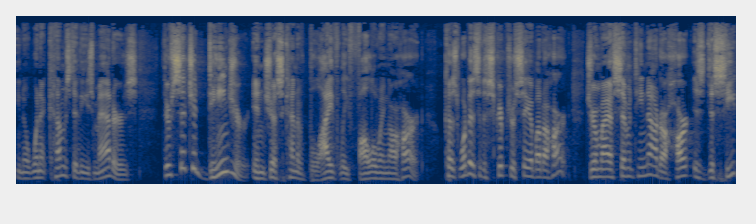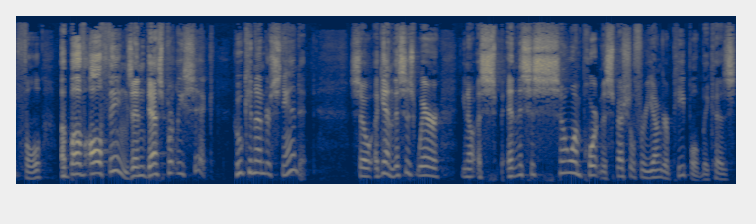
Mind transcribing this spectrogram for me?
you know when it comes to these matters, there's such a danger in just kind of blithely following our heart. Because what does the scripture say about our heart? Jeremiah 17 9, our heart is deceitful above all things and desperately sick. Who can understand it? So again, this is where, you know, and this is so important, especially for younger people, because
